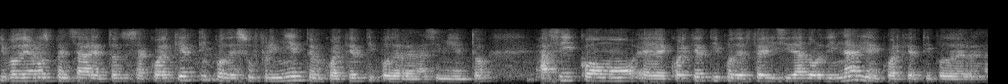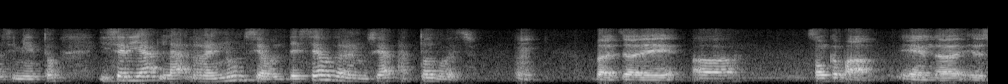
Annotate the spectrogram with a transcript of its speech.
Y podríamos pensar entonces a cualquier tipo de sufrimiento en cualquier tipo de renacimiento, así como eh, cualquier tipo de felicidad ordinaria en cualquier tipo de renacimiento, y sería la renuncia o el deseo de renunciar a todo eso. But uh, uh, Tsongkhapa, in uh, his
